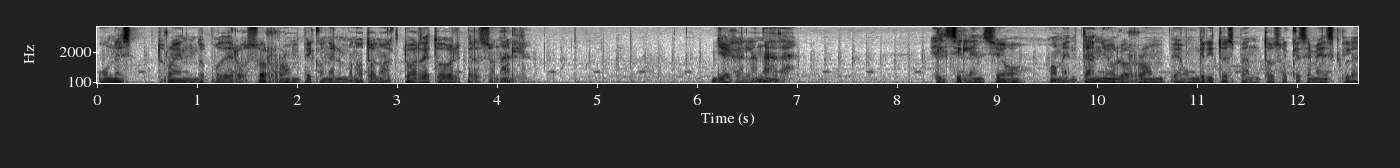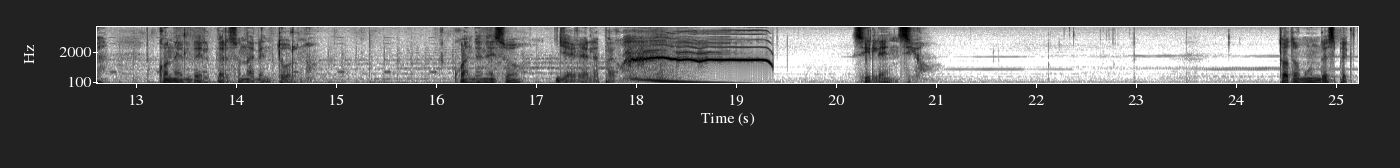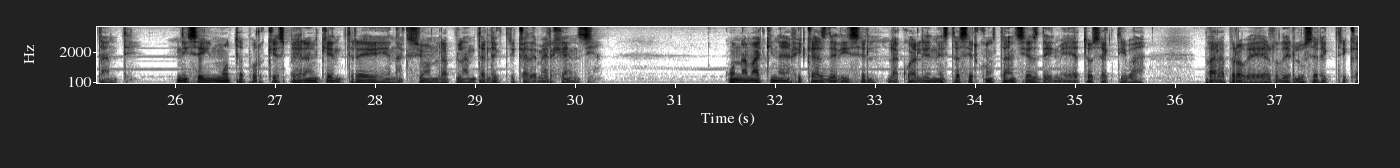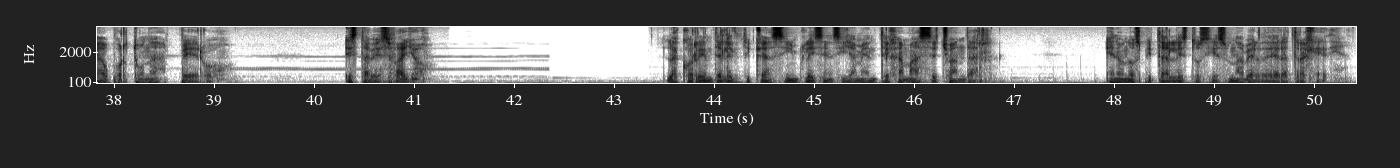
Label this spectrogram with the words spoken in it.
Un estruendo poderoso rompe con el monótono actuar de todo el personal llega la nada. El silencio momentáneo lo rompe un grito espantoso que se mezcla con el del personal en turno. Cuando en eso llega el apagón. Silencio. Todo mundo expectante, ni se inmuta porque esperan que entre en acción la planta eléctrica de emergencia. Una máquina eficaz de diésel, la cual en estas circunstancias de inmediato se activa para proveer de luz eléctrica oportuna, pero esta vez falló. La corriente eléctrica simple y sencillamente jamás se echó a andar. En un hospital esto sí es una verdadera tragedia.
